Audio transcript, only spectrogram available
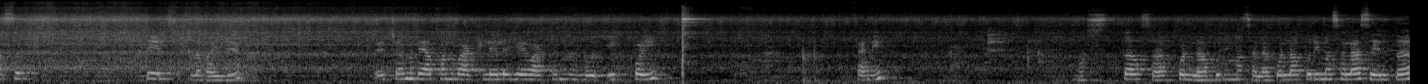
असं तेल सुटलं पाहिजे. त्याच्यामध्ये आपण वाटलेलं हे वाटून घालू एक पळी. आणि मस्त असा कोल्हापुरी मसाला. कोल्हापुरी मसाला असेल तर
